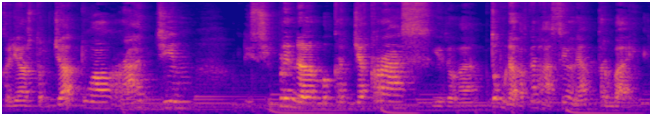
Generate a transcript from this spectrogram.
Kerja harus terjadwal rajin disiplin dalam bekerja keras gitu kan. Untuk mendapatkan hasil yang terbaik.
